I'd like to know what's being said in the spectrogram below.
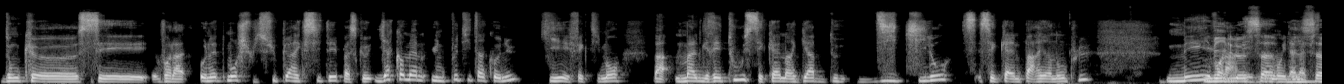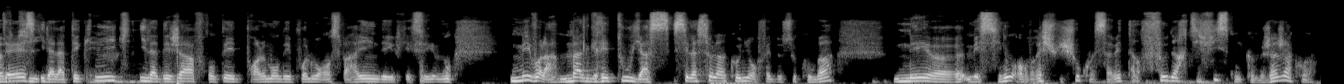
Donc euh, c'est voilà, honnêtement, je suis super excité parce qu'il y a quand même une petite inconnue qui est effectivement, bah, malgré tout, c'est quand même un gap de 10 kilos, c'est quand même pas rien non plus. Mais, voilà, il, le il a la vitesse, il a la technique, il a déjà affronté probablement des poids lourds en sparring, des, mais voilà, malgré tout, il y a, c'est la seule inconnue en fait de ce combat. Mais euh, mais sinon, en vrai, je suis chaud quoi. Ça va être un feu d'artifice, mais comme Jaja quoi.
